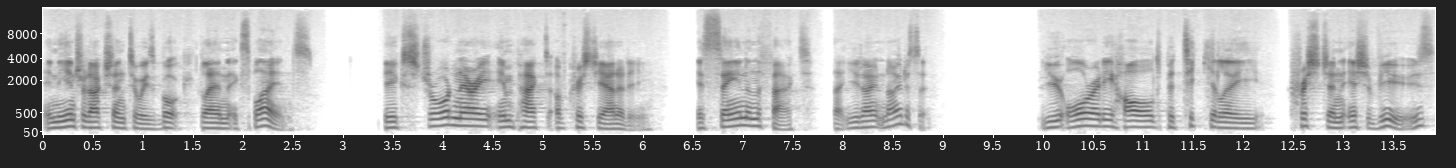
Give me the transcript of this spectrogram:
In the introduction to his book, Glen explains the extraordinary impact of Christianity is seen in the fact that you don't notice it you already hold particularly Christian ish views,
